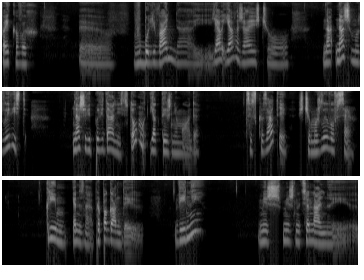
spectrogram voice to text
фейкових вболівань. Да. Я я вважаю, що на, наша можливість, наша відповідальність в тому, як тижні моди, це сказати, що можливо все. Крім, я не знаю, пропаганди війни, між, міжнаціональної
